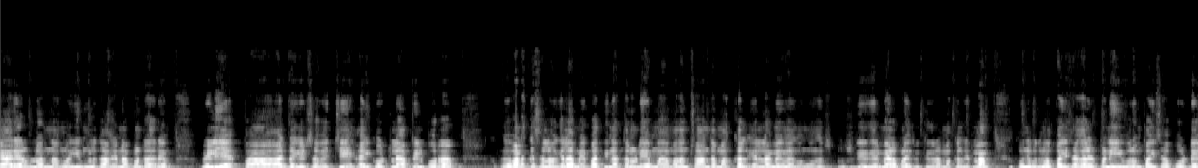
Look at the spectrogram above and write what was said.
யார் யார் உள்ள இருந்தாங்களோ இவங்களுக்காக என்ன பண்ணுறாரு வெளியே அட்வொகேட்ஸை வச்சு ஹைகோர்ட்டில் அப்பீல் போடுறாரு. வழக்கு செலவுக்கு எல்லாமே பார்த்தீங்கன்னா தன்னுடைய மதம் சார்ந்த மக்கள் எல்லாமே சுற்றி இருக்கிற மேலப்பாளையம் சுற்றி இருக்கிற மக்களுக்கு கொஞ்சம் கொஞ்சமாக பைசா கலெக்ட் பண்ணி இவரும் பைசா போட்டு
